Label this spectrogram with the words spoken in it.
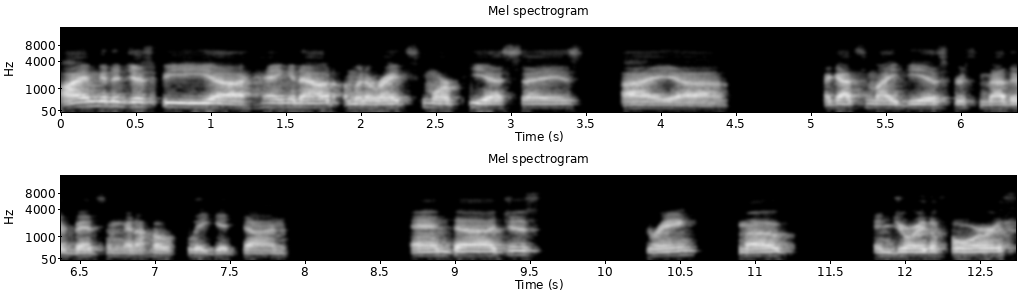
I'm gonna just be uh, hanging out. I'm gonna write some more PSAs. I uh, I got some ideas for some other bits. I'm gonna hopefully get done, and uh, just drink, smoke, enjoy the Fourth.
